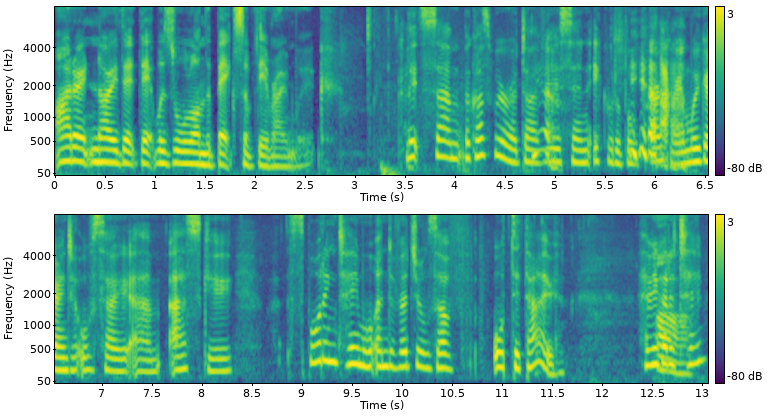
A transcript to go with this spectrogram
I don't know that that was all on the backs of their own work. Let's um, because we're a diverse and equitable program, we're going to also um, ask you, sporting team or individuals of O Te Tau. Have you got Oh. a team?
